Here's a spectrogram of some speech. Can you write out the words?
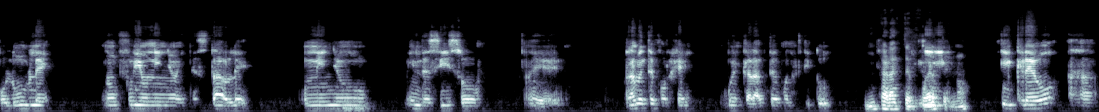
voluble, no fui un niño inestable, un niño indeciso, eh, realmente forjé buen carácter, buena actitud. Un carácter fuerte, ¿no? Y creo, ajá,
